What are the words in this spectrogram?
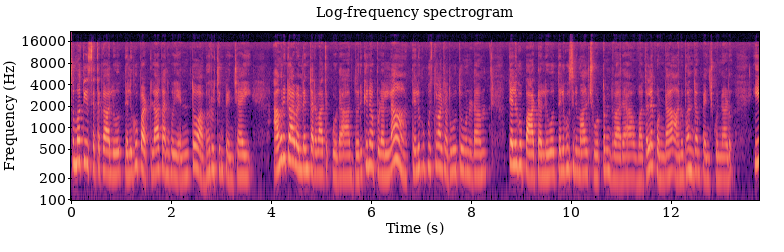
సుమతి శతకాలు తెలుగు పట్ల తనకు ఎంతో అభిరుచిని పెంచాయి. అమెరికా వెళ్ళిన తర్వాత కూడా దొరికినప్పుడల్లా తెలుగు పుస్తకాలు చదువుతూ ఉండడం తెలుగు పాటలు తెలుగు సినిమాలు చూడటం ద్వారా వదలకుండా అనుబంధం పెంచుకున్నాడు. ఈ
